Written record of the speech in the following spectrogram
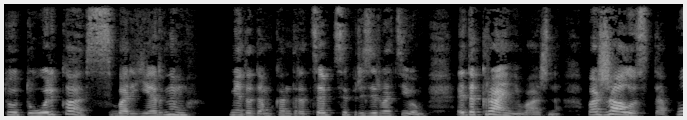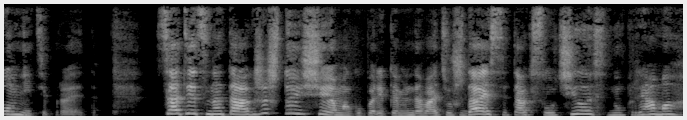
то только с барьерным методом контрацепции презервативом. Это крайне важно. Пожалуйста, помните про это. Соответственно, также, что еще я могу порекомендовать? Уж да, если так случилось, ну прямо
